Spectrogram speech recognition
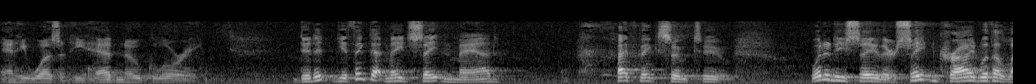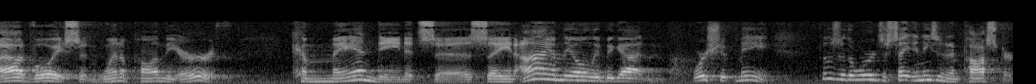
and he wasn't. He had no glory. Did it do you think that made Satan mad? I think so too what did he say there? Satan cried with a loud voice and went upon the earth, commanding, it says, saying, I am the only begotten. Worship me. Those are the words of Satan. He's an impostor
